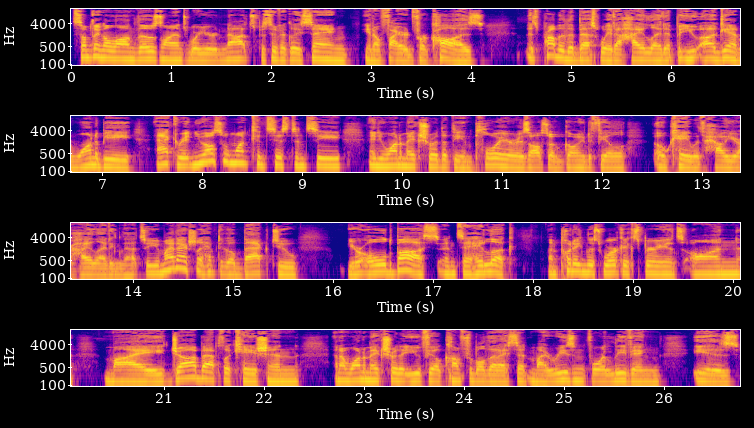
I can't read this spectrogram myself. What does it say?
something along those lines where you're not specifically saying, you know, fired for cause. It's probably the best way to highlight it. But you, again, want to be accurate and you also want consistency and you want to make sure that the employer is also going to feel okay with how you're highlighting that. So you might actually have to go back to your old boss and say, hey, look, I'm putting this work experience on my job application, and I want to make sure that you feel comfortable that I said my reason for leaving is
